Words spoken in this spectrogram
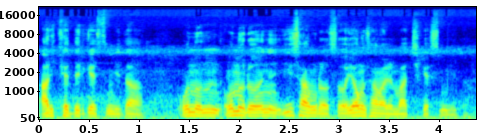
가르쳐 드리겠습니다. 오늘, 오늘은 이상으로서 영상을 마치겠습니다.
